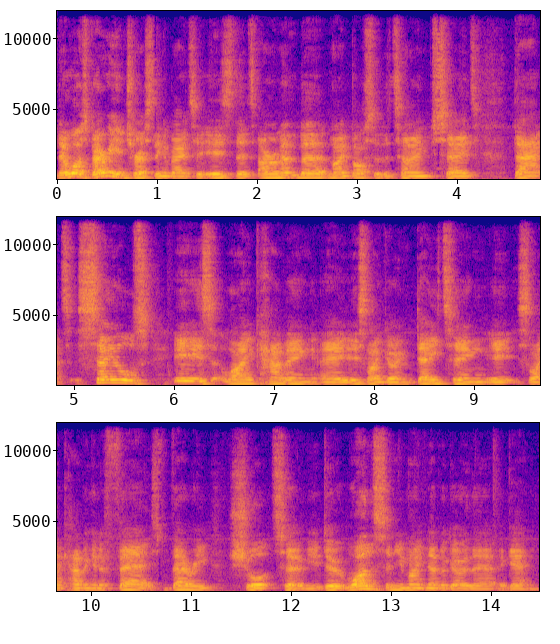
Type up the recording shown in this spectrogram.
Now what's very interesting about it is that I remember my boss at the time said that sales is like having a it's like going dating it's like having an affair it's very short term you do it once and you might never go there again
